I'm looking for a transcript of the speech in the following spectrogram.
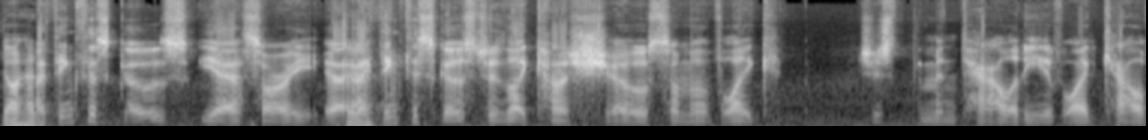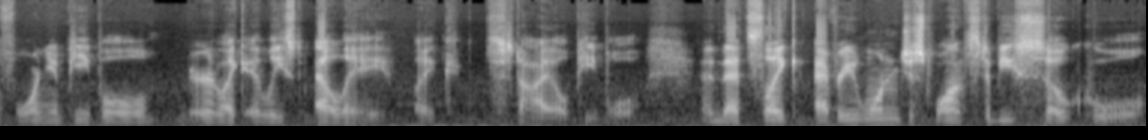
go ahead. I think this goes. Yeah, sorry. I, Sure. I think this goes to like kind of show some of like just the mentality of like California people or like at least LA like style people, and that's like everyone just wants to be so cool.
